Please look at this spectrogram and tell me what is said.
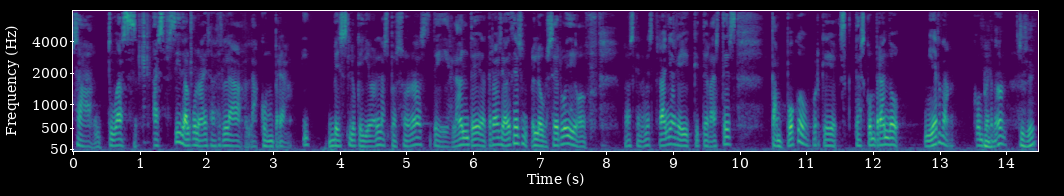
O sea, tú has, has ido alguna vez a hacer la, la compra y ves lo que llevan las personas de adelante, de atrás, y a veces lo observo y digo, es que no me extraña que, que te gastes tampoco, porque estás comprando mierda, con perdón. Sí, sí,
